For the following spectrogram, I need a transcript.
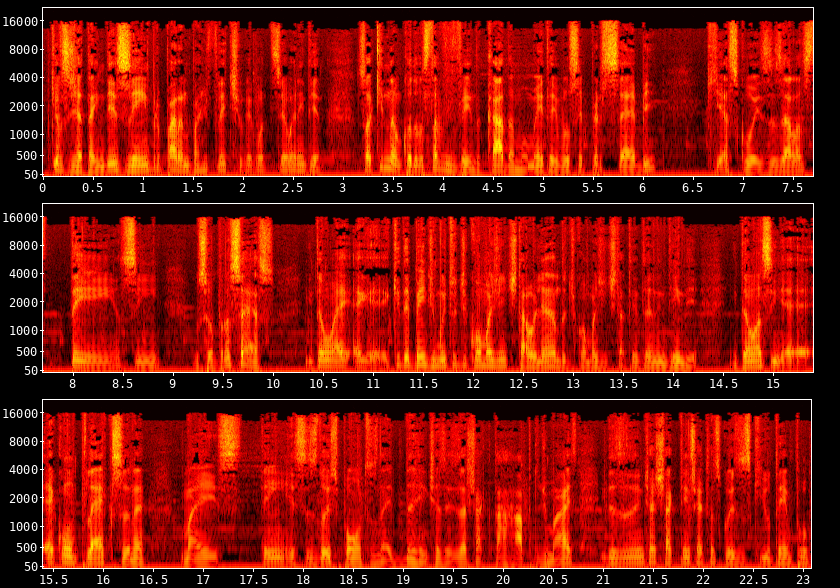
Porque você já está em dezembro parando para refletir o que aconteceu o ano inteiro. Só que não, quando você está vivendo cada momento, aí você percebe que as coisas elas têm assim o seu processo. Então é, é, é, que depende muito de como a gente está olhando, de como a gente está tentando entender. Então, assim, é, é, complexo, né? Mas tem esses dois pontos, né? Da gente às vezes achar que tá rápido demais e às vezes a gente achar que tem certas coisas que o tempo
